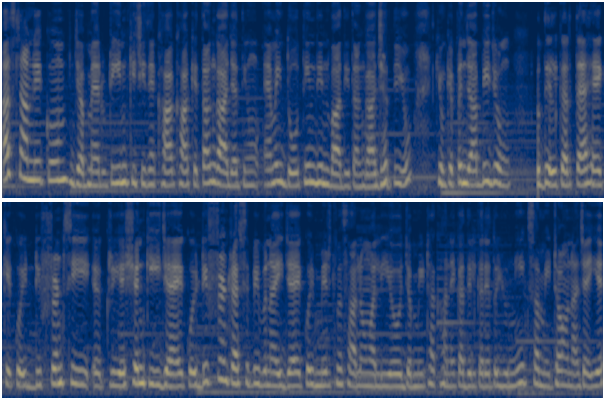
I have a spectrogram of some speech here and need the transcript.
अस्सलाम वालेकुम। जब मैं रूटीन की चीज़ें खा खा के तंग आ जाती हूँ एवं दो तीन दिन बाद ही तंग आ जाती हूँ, क्योंकि पंजाबी जो तो दिल करता है कि कोई डिफरेंट सी क्रिएशन की जाए, कोई डिफरेंट रेसिपी बनाई जाए, कोई मिर्च मसालों वाली हो, जब मीठा खाने का दिल करे तो यूनिक सा मीठा होना चाहिए।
